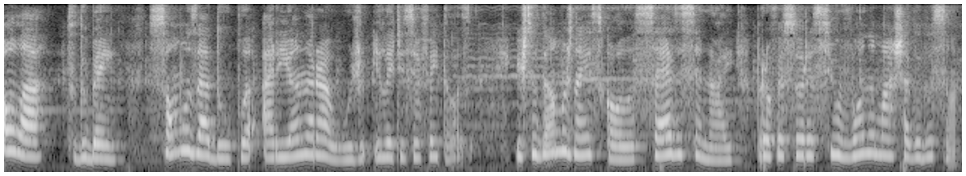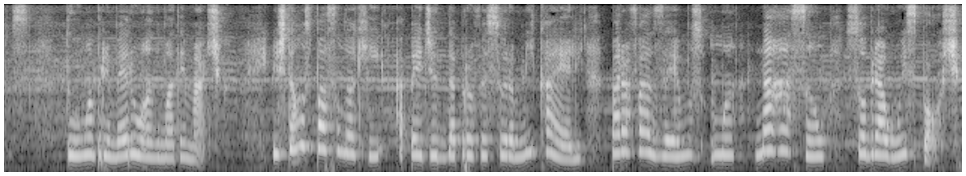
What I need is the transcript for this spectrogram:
Olá, tudo bem? Somos a dupla Ariana Araújo e Letícia Feitosa. Estudamos na escola SESI Senai, professora Silvana Machado dos Santos, turma primeiro ano matemática. Estamos passando aqui a pedido da professora Micaele para fazermos uma narração sobre algum esporte,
